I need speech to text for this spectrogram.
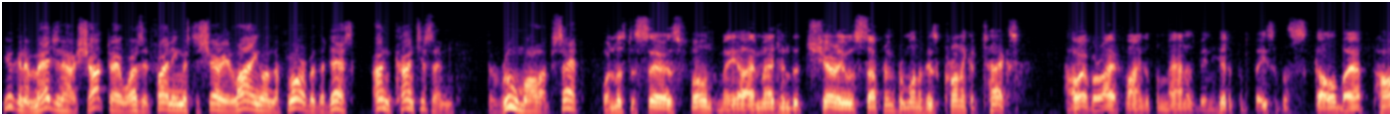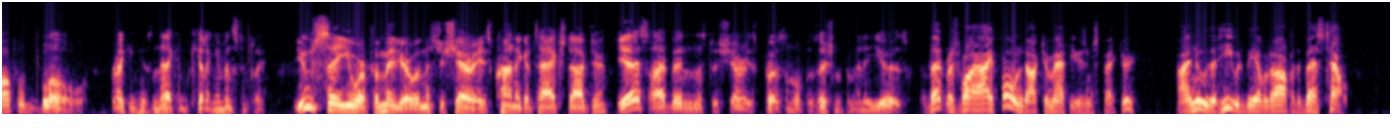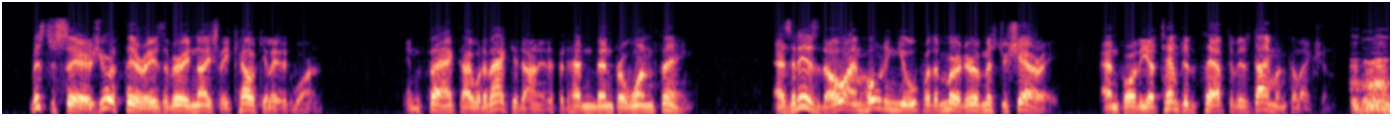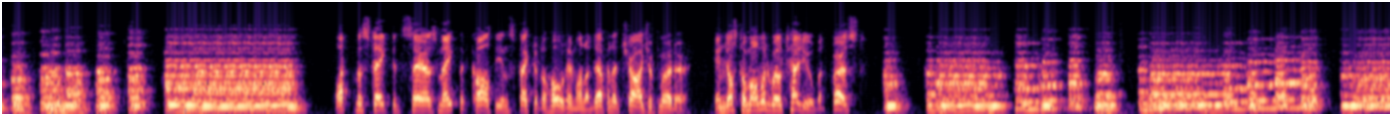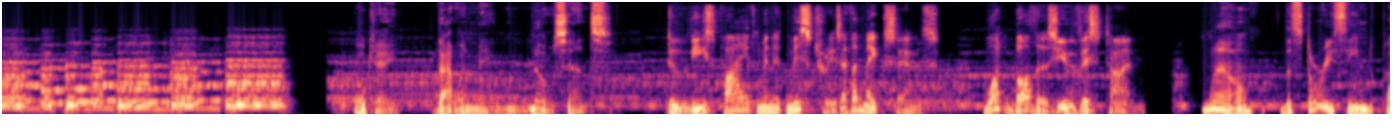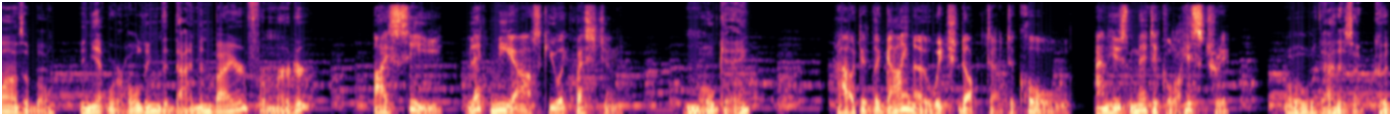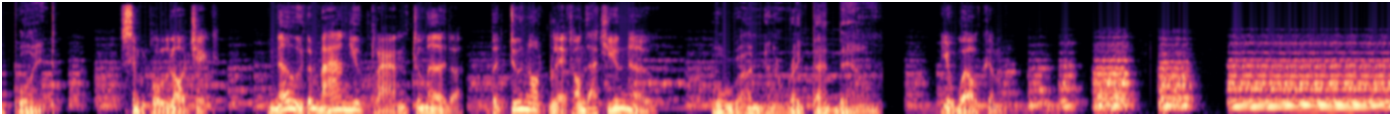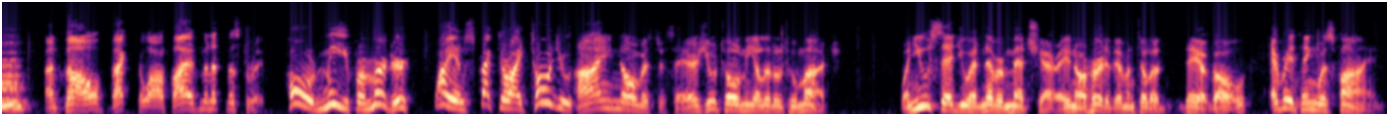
You can imagine how shocked I was at finding Mr. Sherry lying on the floor by the desk, unconscious, and the room all upset. When Mr. Sayers phoned me, I imagined that Sherry was suffering from one of his chronic attacks. However, I find that the man has been hit at the base of the skull by a powerful blow, breaking his neck and killing him instantly. You say you were familiar with Mr. Sherry's chronic attacks, Doctor? Yes, I've been Mr. Sherry's personal physician for many years. That was why I phoned Dr. Matthews, Inspector. I knew that he would be able to offer the best help. Mr. Sayers, your theory is a very nicely calculated one. In fact, I would have acted on it if it hadn't been for one thing. As it is, though, I'm holding you for the murder of Mr. Sherry and for the attempted theft of his diamond collection. What mistake did Sayers make that caused the inspector to hold him on a definite charge of murder? In just a moment, we'll tell you, but first. Okay, that one made no sense. Do these five minute mysteries ever make sense? What bothers you this time? Well, the story seemed plausible, and yet we're holding the diamond buyer for murder? I see. Let me ask you a question. Mm, Okay. How did the guy know which doctor to call and his medical history? Oh, that is a good point. Simple logic. Know the man you plan to murder, but do not let on that you know. Oh, I'm going to write that down. You're welcome. And now, back to our five minute mystery. Hold me for murder? Why, Inspector, I told you. I know, Mr. Sayers, you told me a little too much. When you said you had never met Sherry nor heard of him until a day ago, everything was fine.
